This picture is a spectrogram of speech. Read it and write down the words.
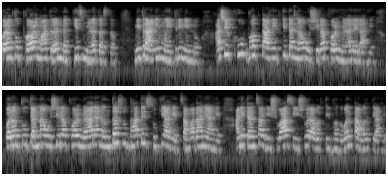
परंतु फळ मात्र नक्कीच मिळत असतं. मित्र आणि मैत्रिणींनो असे खूप भक्त आहेत की त्यांना उशिरा फळ मिळालेलं आहे. परंतु त्यांना उशिरा फळ मिळाल्यानंतर सुद्धा ते सुखी आहेत समाधानी आहेत आणि त्यांचा विश्वास ईश्वरावरती भगवंतावरती आहे.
